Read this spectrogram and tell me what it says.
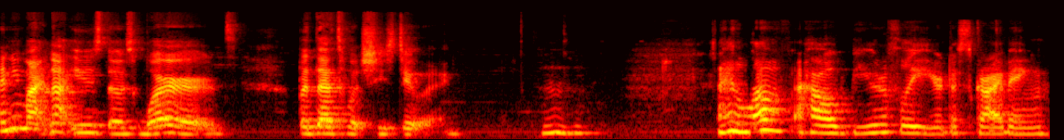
And you might not use those words, but that's what she's doing. Mm-hmm. I love how beautifully you're describing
